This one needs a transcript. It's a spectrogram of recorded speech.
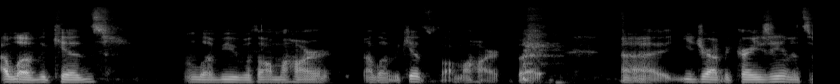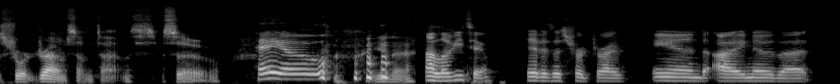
I love the kids. I love you with all my heart. I love the kids with all my heart, but uh, you drive me crazy, and it's a short drive sometimes. So, heyo, you know, I love you too. It is a short drive, and I know that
